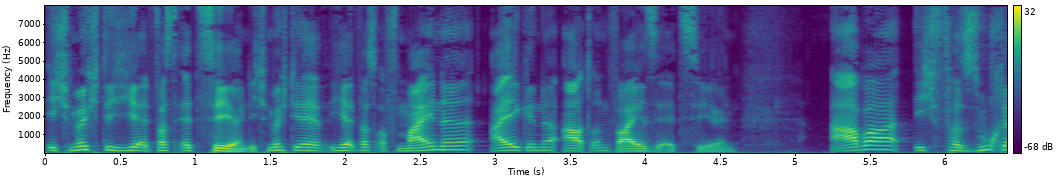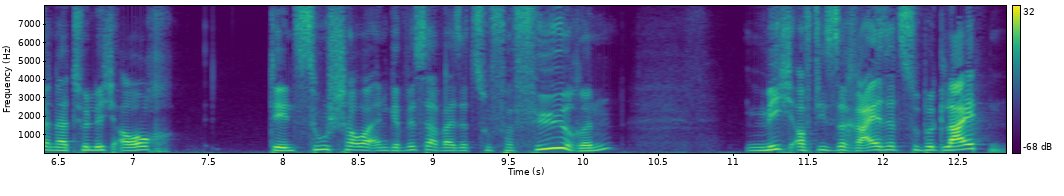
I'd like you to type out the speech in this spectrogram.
ich möchte hier etwas erzählen. Ich möchte hier etwas auf meine eigene Art und Weise erzählen. Aber ich versuche natürlich auch, den Zuschauer in gewisser Weise zu verführen, mich auf diese Reise zu begleiten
